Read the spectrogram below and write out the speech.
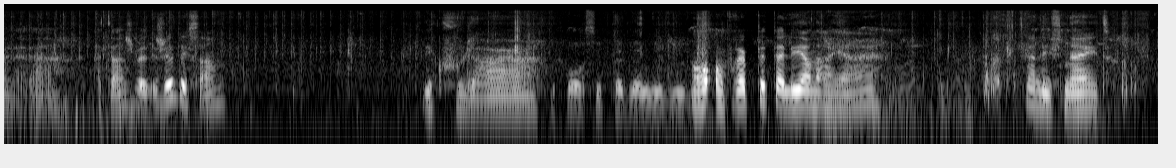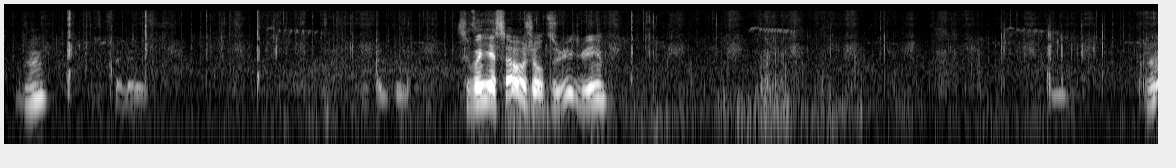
Là là. Attends, je vais, je vais descendre. Les couleurs. Dans le milieu. On, on pourrait peut-être aller en arrière. Regarde les fenêtres. Hum? Tour. Tu voyais ça aujourd'hui, lui? Hum?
